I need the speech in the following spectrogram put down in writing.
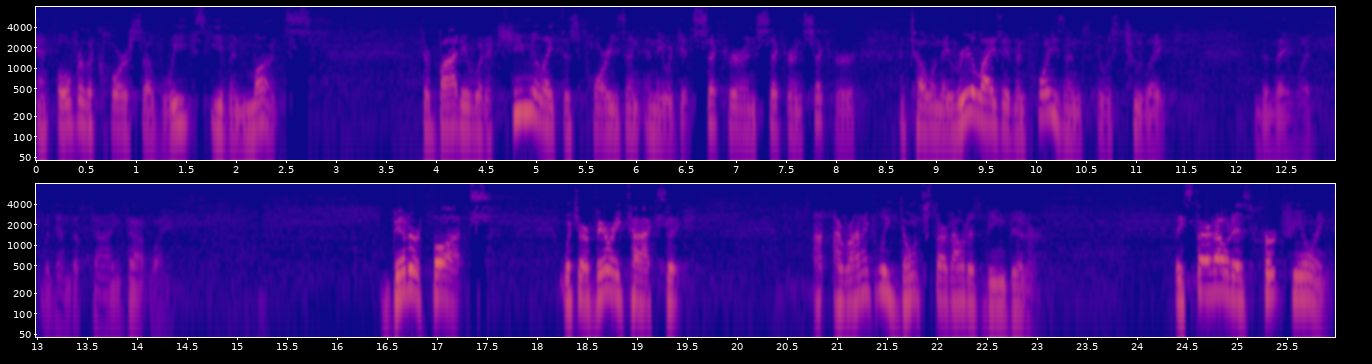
And over the course of weeks, even months, their body would accumulate this poison and they would get sicker and sicker and sicker until when they realized they'd been poisoned, it was too late. And then they would, would end up dying that way. Bitter thoughts, which are very toxic, ironically don't start out as being bitter. They start out as hurt feelings.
